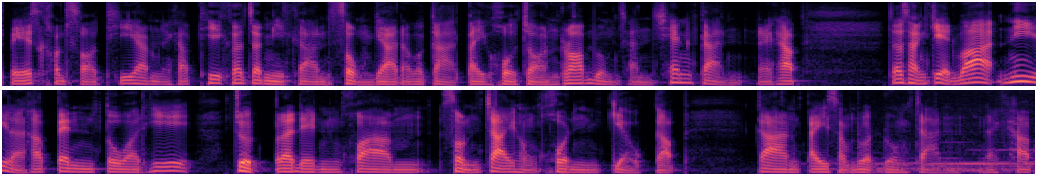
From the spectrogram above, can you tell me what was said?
Space Consortium นะครับที่ก็จะมีการส่งยานอวกาศไปโคจรรอบดวงจันทร์เช่นกันนะครับ จะสังเกตว่านี่แหละครับเป็นตัวที่จุดประเด็นความสนใจของคนเกี่ยวกับการไปสำรวจดวงจันทร์นะครับ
